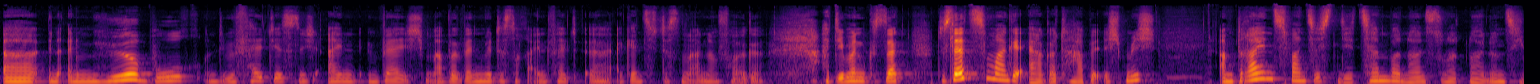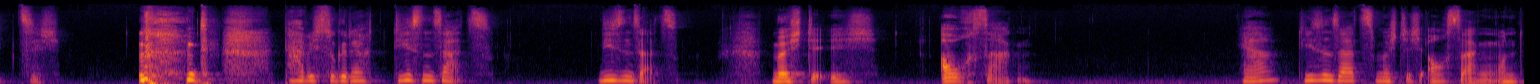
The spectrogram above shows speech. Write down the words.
äh, in einem Hörbuch, und mir fällt jetzt nicht ein, in welchem, aber wenn mir das noch einfällt, äh, ergänze ich das in einer anderen Folge, hat jemand gesagt, das letzte Mal geärgert habe ich mich am 23. Dezember 1979. Und da habe ich so gedacht, diesen Satz, diesen Satz möchte ich auch sagen. Ja, diesen Satz möchte ich auch sagen. Und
